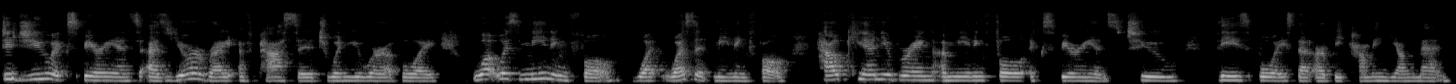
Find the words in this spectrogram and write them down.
did you experience as your rite of passage when you were a boy? What was meaningful? What wasn't meaningful? How can you bring a meaningful experience to these boys that are becoming young men?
